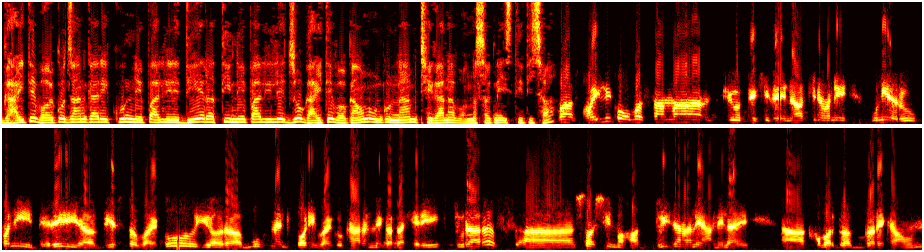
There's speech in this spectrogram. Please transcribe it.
घाइते भएको जानकारी कुन नेपालीले दिए र ती नेपालीले जो घाइते भएका हुन् उनको नाम ठेगाना भन्न सक्ने स्थिति छ अहिलेको अवस्थामा त्यो देखिँदैन किनभने उनीहरू पनि धेरै व्यस्त भएको यो र मुभमेन्ट बढी भएको कारणले गर्दाखेरि चुरा र शशी महत दुईजनाले हामीलाई खबर गरेका हुन्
